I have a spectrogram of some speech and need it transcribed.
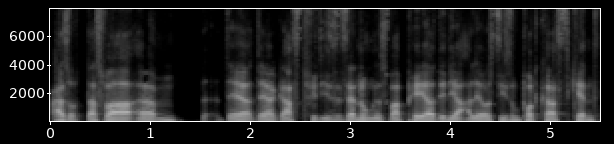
Also, das war ähm, der, der Gast für diese Sendung. Es war Per, den ihr alle aus diesem Podcast kennt,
